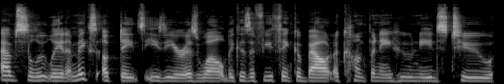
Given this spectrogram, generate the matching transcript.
Absolutely. And it makes updates easier as well because if you think about a company who needs to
